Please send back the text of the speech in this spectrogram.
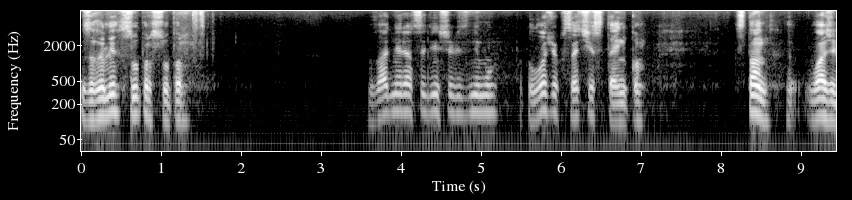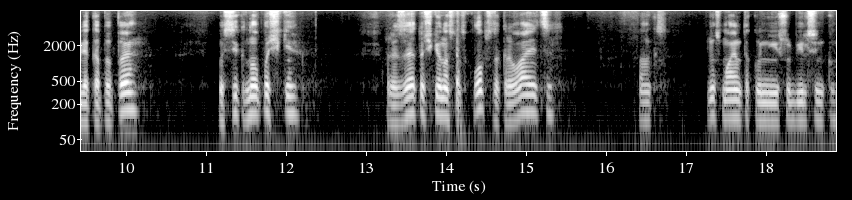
Взагалі супер-супер. Задній ряд сидінь ще відзніму. Потолочок все чистенько. Стан важеля КПП. Усі кнопочки. Розеточки у нас тут хлоп закривається. Так. Плюс маємо таку нішу більшеньку.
